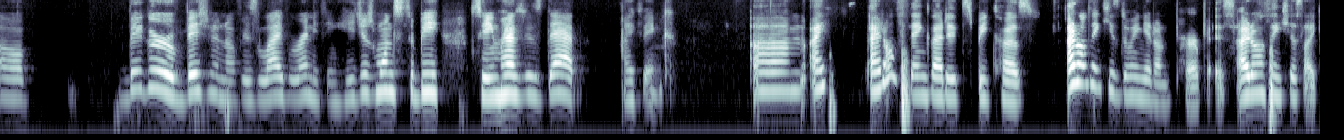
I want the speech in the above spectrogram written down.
a bigger vision of his life or anything. He just wants to be same as his dad, I think. Um, I I don't think that it's because I don't think he's doing it on purpose. I don't think he's like,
